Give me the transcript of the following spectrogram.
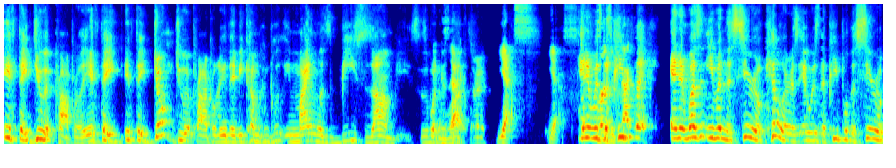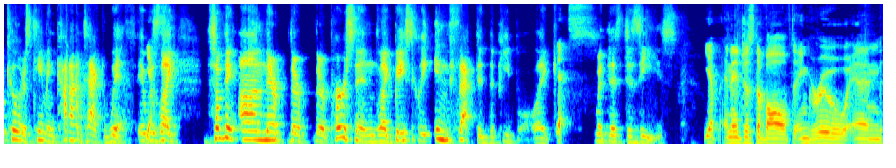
if they do it properly. If they if they don't do it properly they become completely mindless beast zombies is what exactly. was right? Yes yes. And it was That the people that and it wasn't even the serial killers it was the people the serial killers came in contact with. It was like something on their their their person like basically infected the people like yes. with this disease. Yep, and it just evolved and grew, and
